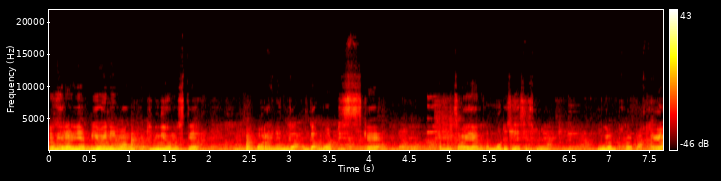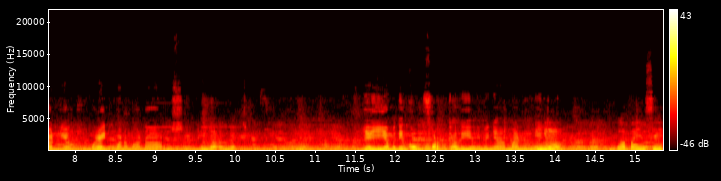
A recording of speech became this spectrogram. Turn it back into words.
dan herannya Pio ini memang gini loh maksudnya orangnya nggak nggak modis kayak temen saya yang kan modis nggak sih sebenarnya? Punya pakai pakaian yang main ke mana-mana harus ini. Enggak enggak. Ya, ya yang penting comfort kali ya ini nyaman gitu. iya. Ngapain sih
